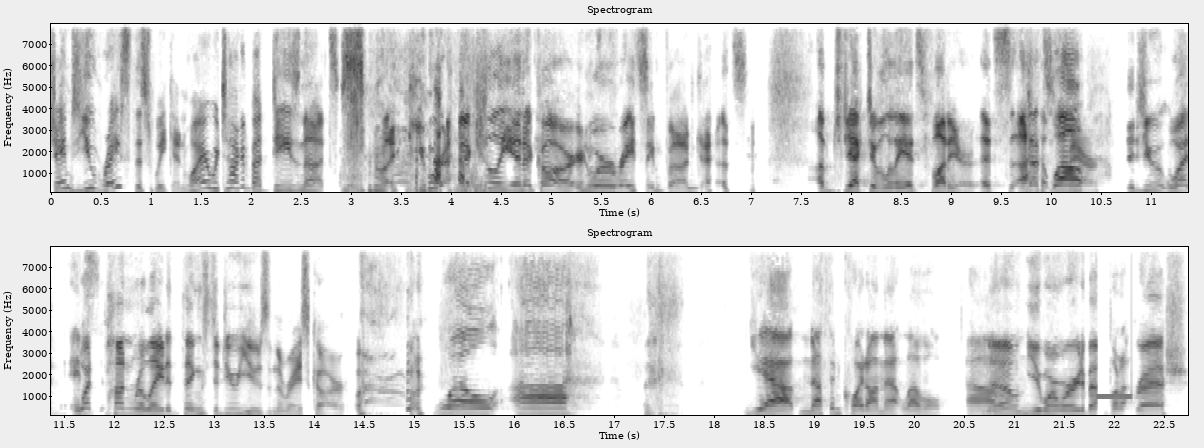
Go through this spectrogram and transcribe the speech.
James, you raced this weekend. Why are we talking about DZ Nuts? like you were actually in a car and we're a racing podcast. Objectively, it's funnier. It's uh, That's well, fair. Did you what what pun related things did you use in the race car? well, uh, yeah, nothing quite on that level. Um, no, you weren't worried about but crash.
